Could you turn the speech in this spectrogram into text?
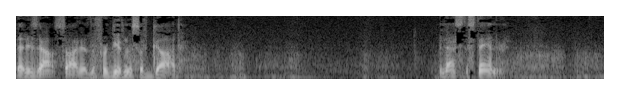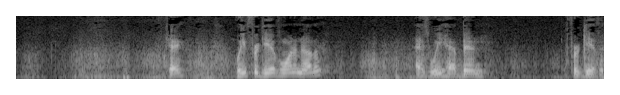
that is outside of the forgiveness of God. And that's the standard. Okay? We forgive one another as we have been forgiven.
